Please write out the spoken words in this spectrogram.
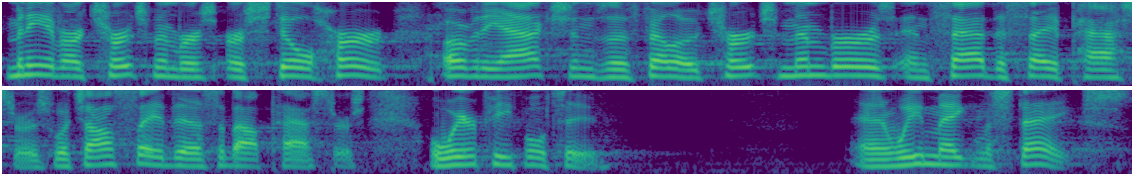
many of our church members are still hurt over the actions of fellow church members and sad to say, pastors, which I'll say this about pastors we're people too. And we make mistakes.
